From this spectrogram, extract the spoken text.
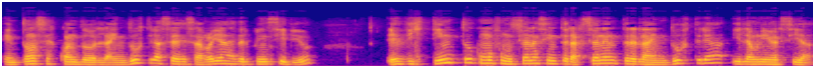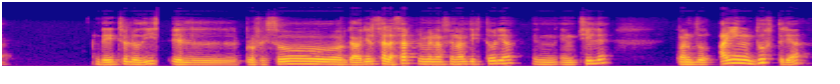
Entonces, cuando la industria se desarrolla desde el principio, es distinto cómo funciona esa interacción entre la industria y la universidad. De hecho, lo dice el profesor Gabriel Salazar, Premio Nacional de Historia en, Chile, cuando hay industria,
